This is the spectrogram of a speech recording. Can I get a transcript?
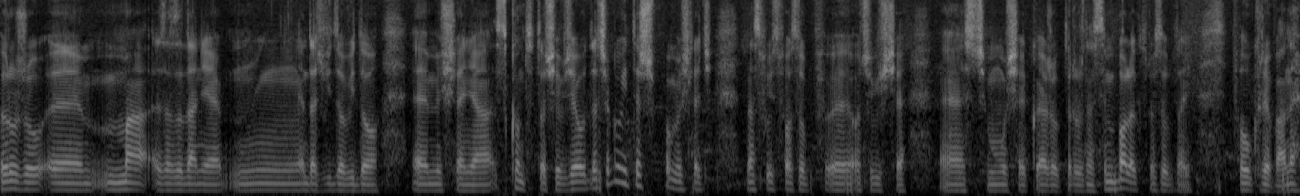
różu e, ma za zadanie mm, dać widzowi do myślenia, skąd to się wzięło, dlaczego i też pomyśleć na swój sposób oczywiście, z czym mu się kojarzą te różne symbole, które są tutaj poukrywane,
